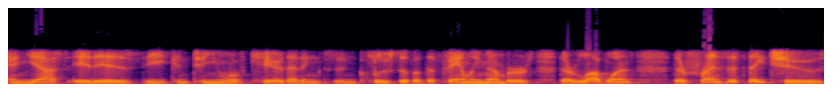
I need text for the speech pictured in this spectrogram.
And yes, it is the continuum of care that is inclusive of the family members, their loved ones, their friends if they choose,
